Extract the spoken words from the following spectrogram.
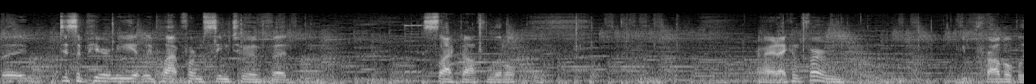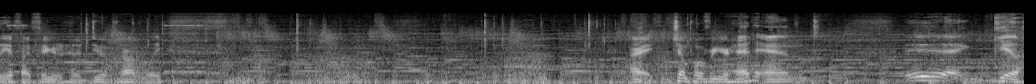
the disappear immediately platforms seem to have uh, slacked off a little. Alright, I confirm probably if I figured out how to do it properly. Alright, jump over your head and... Uh, yeah,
